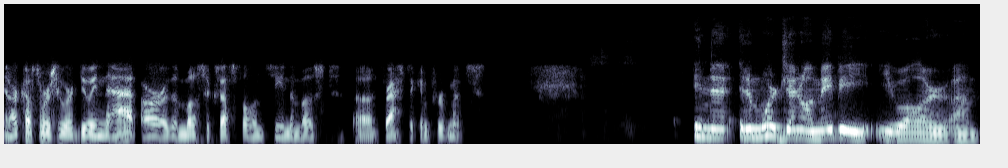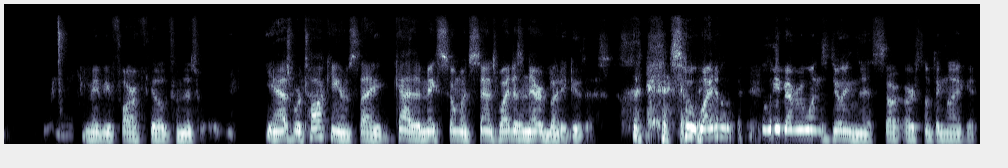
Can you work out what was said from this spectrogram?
And our customers who are doing that are the most successful and seeing the most uh, drastic improvements. In a, in a more general, maybe you all are um, maybe far afield from this yeah, as we're talking, it's like, God, that makes so much sense. Why doesn't everybody do this? so why don't you believe everyone's doing this or, or something like it?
